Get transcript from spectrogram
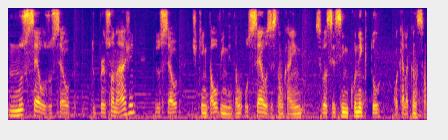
nos céus, o céu do personagem e o céu de quem está ouvindo. Então, os céus estão caindo se você se conectou com aquela canção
